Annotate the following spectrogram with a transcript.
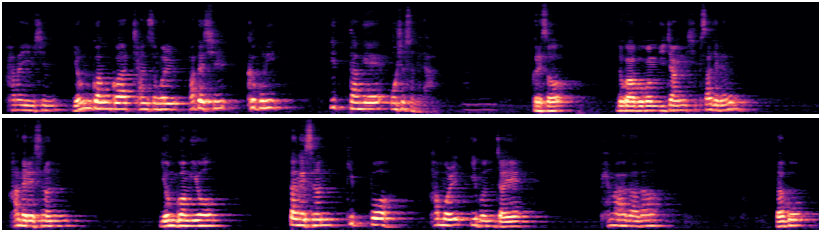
하나님이신 영광과 찬송을 받으실 그분이 이 땅에 오셨습니다. 그래서 누가복음 2장 14절에는 하늘에서는 영광이요 땅에서는 기뻐 함을 입은 자의 평화다다 라고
